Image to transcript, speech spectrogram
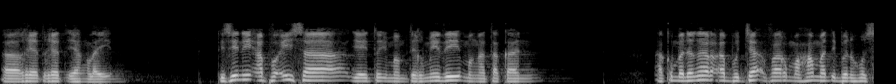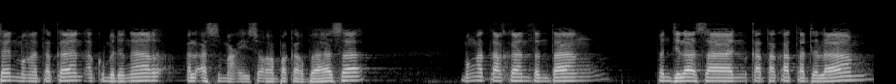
uh, riat-riat yang lain. Di sini Abu Isa yaitu Imam Tirmidzi mengatakan Aku mendengar Abu Ja'far Muhammad ibn Husain mengatakan aku mendengar Al-Asma'i seorang pakar bahasa mengatakan tentang penjelasan kata-kata dalam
